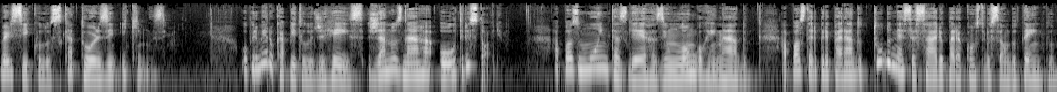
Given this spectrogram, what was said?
versículos 14 e 15. O primeiro capítulo de Reis já nos narra outra história. Após muitas guerras e um longo reinado, após ter preparado tudo necessário para a construção do templo,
